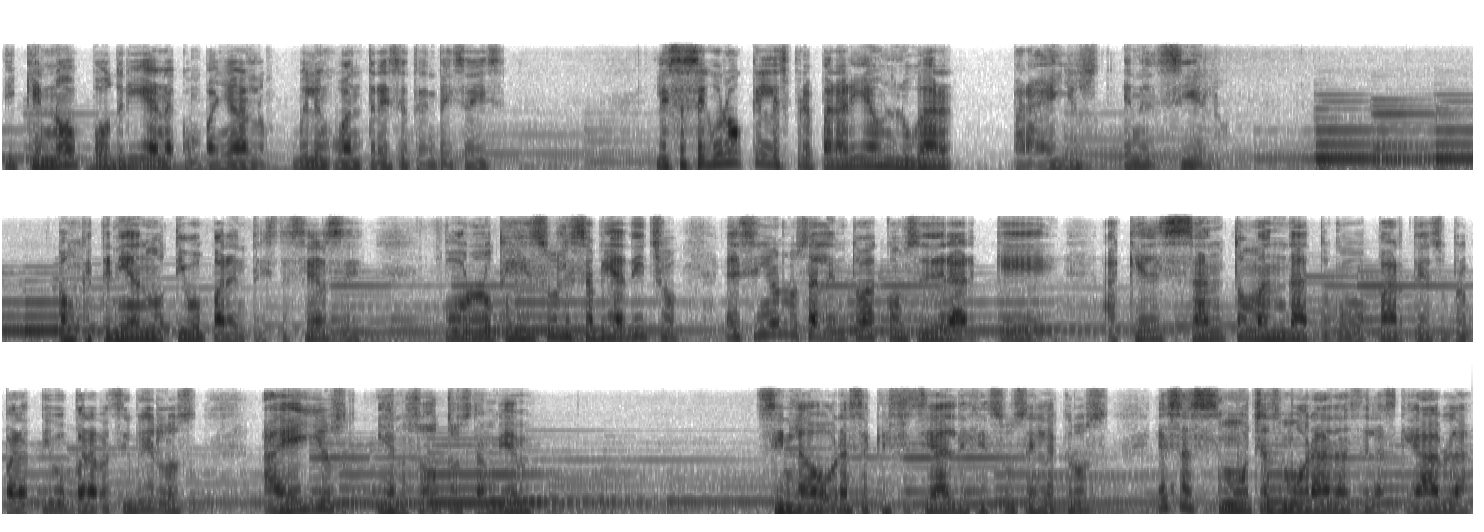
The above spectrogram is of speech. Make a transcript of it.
y que no podrían acompañarlo. Velo en Juan 13:36. Les aseguró que les prepararía un lugar para ellos en el cielo. Aunque tenían motivo para entristecerse, por lo que Jesús les había dicho, el Señor los alentó a considerar que aquel santo mandato como parte de su preparativo para recibirlos a ellos y a nosotros también. Sin la obra sacrificial de Jesús en la cruz, esas muchas moradas de las que habla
